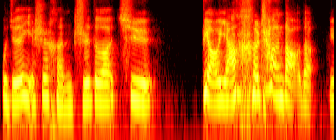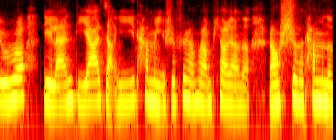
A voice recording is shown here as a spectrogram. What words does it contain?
我觉得也是很值得去表扬和倡导的。比如说李兰迪啊、蒋依依，她们也是非常非常漂亮的，然后适合他们的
